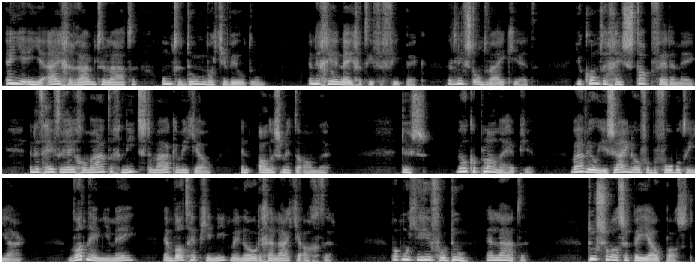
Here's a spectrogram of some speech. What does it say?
en je in je eigen ruimte laten om te doen wat je wilt doen. En negeer negatieve feedback. Het liefst ontwijk je het. Je komt er geen stap verder mee en het heeft regelmatig niets te maken met jou en alles met de ander. Dus, welke plannen heb je? Waar wil je zijn over bijvoorbeeld een jaar? Wat neem je mee en wat heb je niet meer nodig en laat je achter? Wat moet je hiervoor doen en laten? Doe zoals het bij jou past,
